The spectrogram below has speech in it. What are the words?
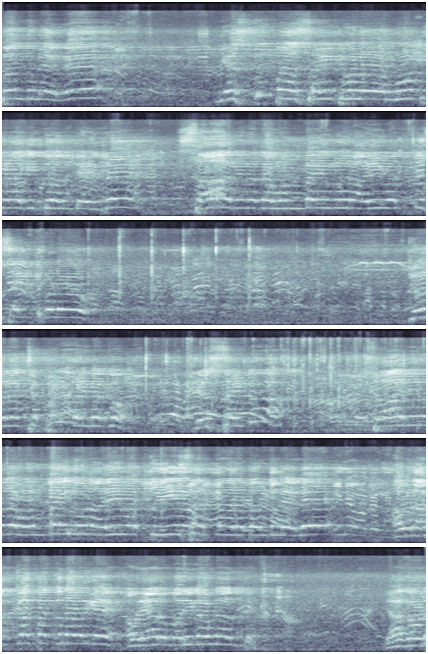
ಬಂದ ಮೇಲೆ ಎಷ್ಟು ಸೈಟ್ಗಳು ಮೂಟಿ ಆಗಿತ್ತು ಅಂತ ಹೇಳಿದ್ರೆ ಸಾವಿರದ ಒಂಬೈನೂರ ಐವತ್ತು ಸೈಟ್ಗಳು ಜೋರಾಗಿ ಚಪ್ಪಾಳೆ ಹೊಡಿಬೇಕು. ಎಷ್ಟಾಯ್ತು ಸಾವಿರದ ಒಂಬೈನೂರ ಐವತ್ತು ಈ ಸರ್ಕಾರ ಬಂದ ಮೇಲೆ ಅವರ ಅಕ್ಕಪಕ್ಕದವರಿಗೆ ಅವ್ರು ಯಾರು? ಮರಿಗೌಡ ಅಂತೆ. ಯಾಗೌಡ?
